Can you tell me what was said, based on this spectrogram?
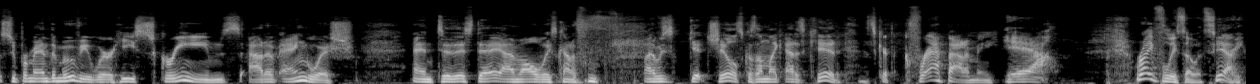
Superman the movie where he screams out of anguish, and to this day, I'm always kind of, I always get chills because I'm like, as a kid, it scared the crap out of me. Yeah. Rightfully so. It's Yeah, scary.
